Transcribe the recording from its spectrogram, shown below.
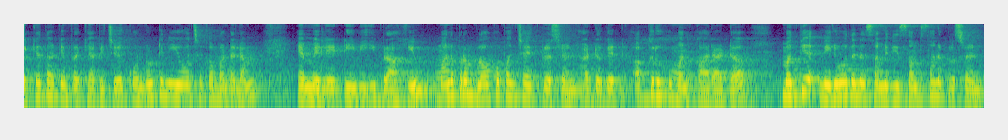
ഐക്യദാർഢ്യം പ്രഖ്യാപിച്ച് കൊണ്ടോട്ടി നിയോജക മണ്ഡലം M L A T V Ibrahim Malappuram block panchayat president advocate Abdurahman Karat മദ്യ നിരോധന സമിതി സംസ്ഥാന പ്രസിഡന്റ്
